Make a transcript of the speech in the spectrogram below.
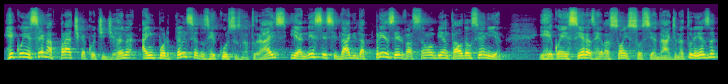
Reconhecer na prática cotidiana a importância dos recursos naturais e a necessidade da preservação ambiental da Oceania e reconhecer as relações sociedade-natureza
